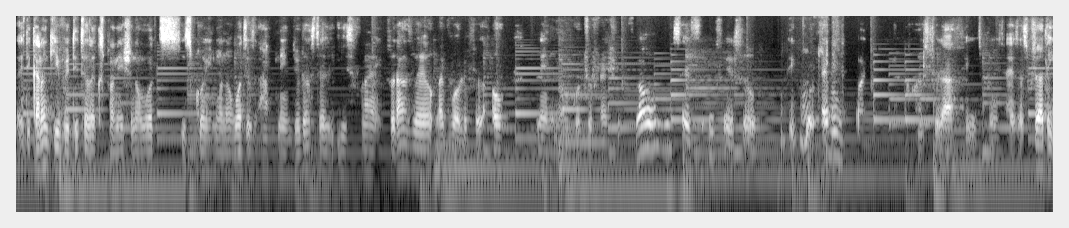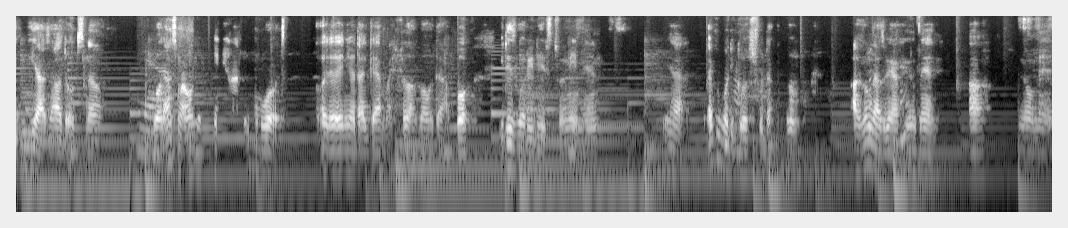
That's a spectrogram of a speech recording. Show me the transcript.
They cannot give a detailed explanation of what is going on or what is happening. They just tell you he's fine. So that's where everybody feel like, oh, then you know, go through friendship. No, who says, who says so? They go, okay. everybody goes through that phase, especially we as adults now yeah. Well, that's my own opinion. I don't know what other any other guy might feel about that, but it is what it is to me, man. Yeah, everybody mm-hmm. goes through that. So as long as we are human, uh, you know, man.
